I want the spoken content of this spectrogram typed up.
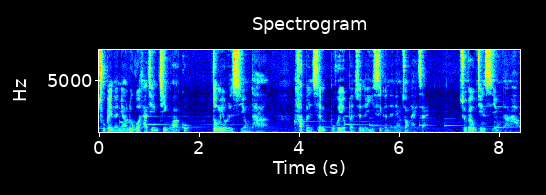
储备能量。如果它今天净化过，都没有人使用它，它本身不会有本身的意识跟能量状态在，除非我今天使用它好。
